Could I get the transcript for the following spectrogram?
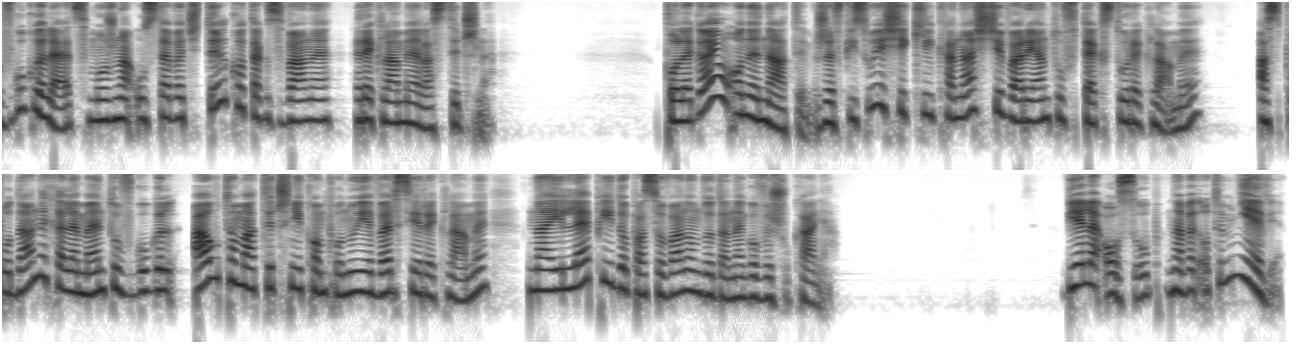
w Google Ads można ustawiać tylko tak zwane reklamy elastyczne. Polegają one na tym, że wpisuje się kilkanaście wariantów tekstu reklamy, a z podanych elementów Google automatycznie komponuje wersję reklamy najlepiej dopasowaną do danego wyszukania. Wiele osób nawet o tym nie wie,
